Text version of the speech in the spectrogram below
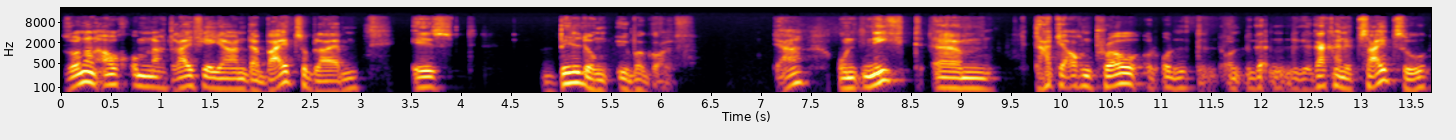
sondern auch um nach drei, vier Jahren dabei zu bleiben, ist Bildung über Golf. Ja, und nicht, ähm, da hat ja auch ein Pro und, und, und gar keine Zeit zu,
